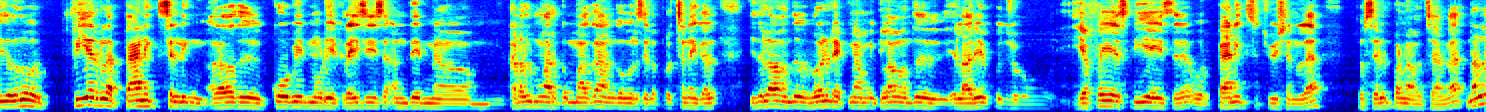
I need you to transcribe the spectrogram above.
இது வந்து ஒரு ஃபியரில் பேனிக் செல்லிங் அதாவது கோவிட்னுடைய கிரைசிஸ் அண்ட் தென் கடல் மார்க்கமாக அங்கே ஒரு சில பிரச்சனைகள் இதெல்லாம் வந்து வேர்ல்டு எக்கனாமிக்லாம் வந்து எல்லாரையும் கொஞ்சம் எஃப்ஐஎஸ்டிஐஸ் ஒரு பேனிக் சுச்சுவேஷனில் இப்போ செல் பண்ண வச்சாங்க. நல்ல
